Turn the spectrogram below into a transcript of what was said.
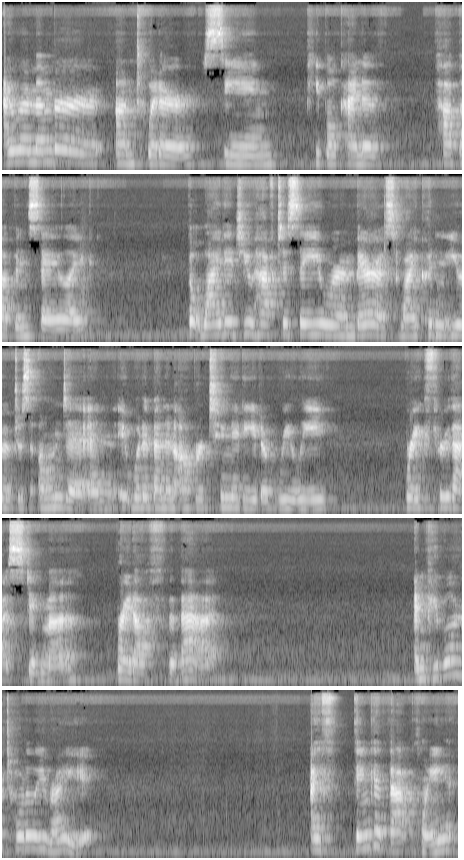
I remember on Twitter seeing people kind of pop up and say like, "But why did you have to say you were embarrassed? Why couldn't you have just owned it?" And it would have been an opportunity to really break through that stigma right off the bat. And people are totally right. I think at that point,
